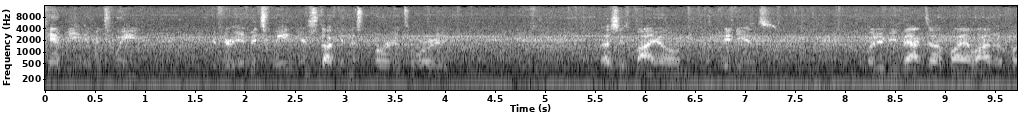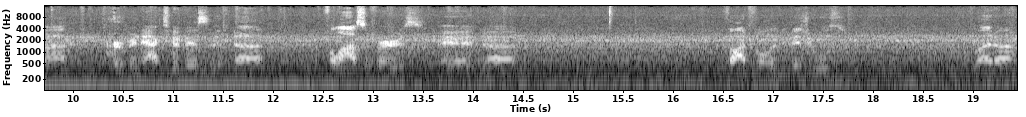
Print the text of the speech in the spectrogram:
can't be in between If you're in between, you're stuck in this purgatory. That's just my own opinions, but it'd be backed up by a lot of uh, urban activists and uh, philosophers and uh, thoughtful individuals. But um,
